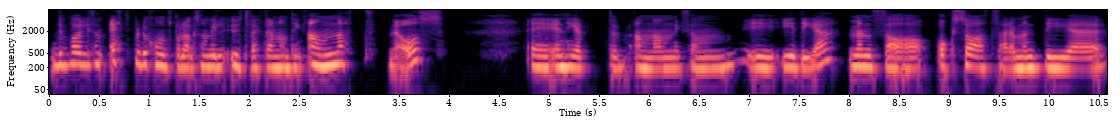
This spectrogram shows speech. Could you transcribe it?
det var liksom ett produktionsbolag som ville utveckla någonting annat med oss. Eh, en helt annan liksom, idé. Men sa också att så här, men det,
